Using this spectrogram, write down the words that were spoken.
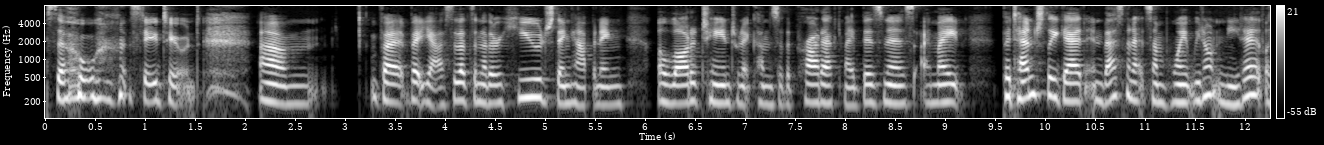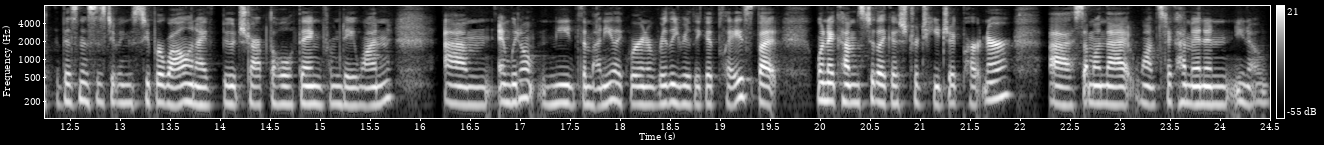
So stay tuned. Um, but but yeah, so that's another huge thing happening. A lot of change when it comes to the product, my business. I might potentially get investment at some point. We don't need it. Like the business is doing super well, and I've bootstrapped the whole thing from day one. Um, and we don't need the money. Like we're in a really really good place. But when it comes to like a strategic partner, uh, someone that wants to come in and you know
